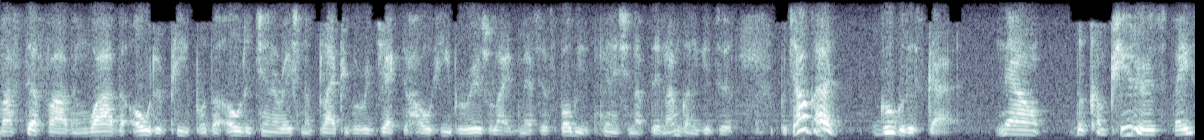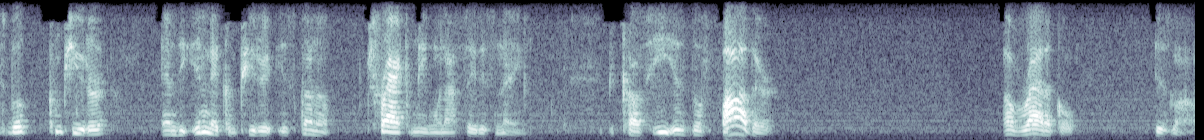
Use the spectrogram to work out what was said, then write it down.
my stepfather, and why the older people, the older generation of black people reject the whole Hebrew Israelite message. I'm supposed to be finishing up there, and I'm going to get to it. But y'all got to Google this guy. Now, the computers, Facebook computer, and the internet computer is going to track me when I say this name because he is the father of radical Islam.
